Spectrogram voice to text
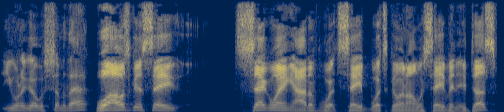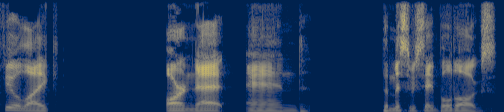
you want to go with some of that? Well, I was going to say, segueing out of what Sab- what's going on with Saban, it does feel like Arnett and the Mississippi State Bulldogs,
